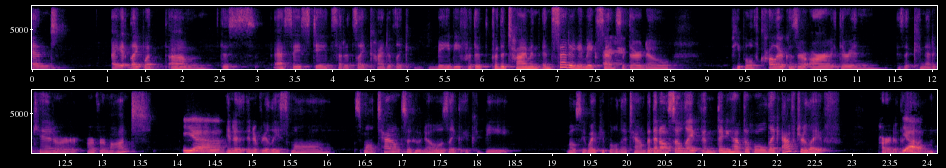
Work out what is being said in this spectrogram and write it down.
And I get like what um this essay states that it's like kind of like maybe for the for the time and, and setting it makes sense that there are no people of color because there are they're in is it Connecticut or or Vermont Yeah, in a in a really small small town so who knows like it could be mostly white people in that town but then also like then then you have the whole like afterlife part of the Yeah. film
